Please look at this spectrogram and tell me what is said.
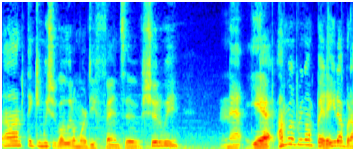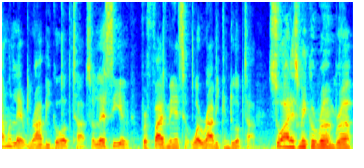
I'm thinking we should go a little more defensive. Should we? Nah, yeah, I'm going to bring on Pereira, but I'm going to let Robbie go up top. So let's see if for five minutes what Robbie can do up top. Suarez make a run, bruh.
